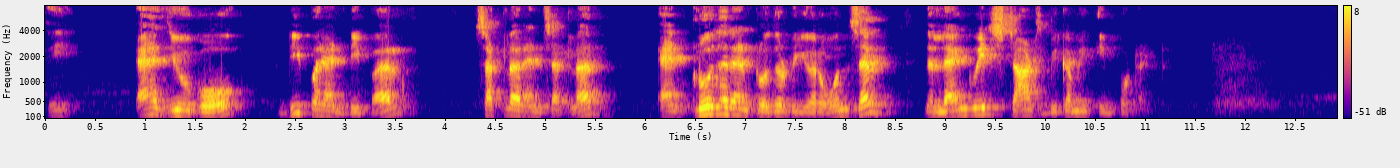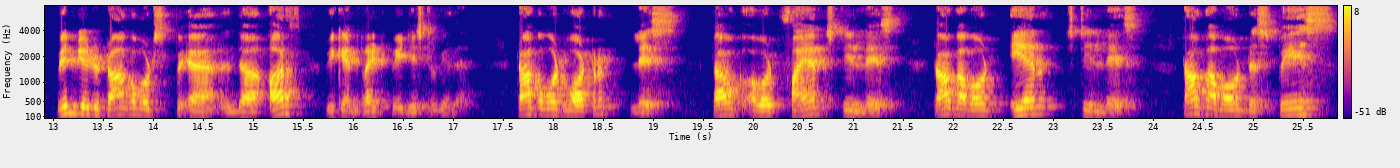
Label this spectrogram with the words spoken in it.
See? as you go deeper and deeper, subtler and subtler, and closer and closer to your own self, the language starts becoming important. When we have to talk about sp- uh, the earth, we can write pages together. Talk about water, less. Talk about fire, still less. Talk about air, still less. Talk about the space,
